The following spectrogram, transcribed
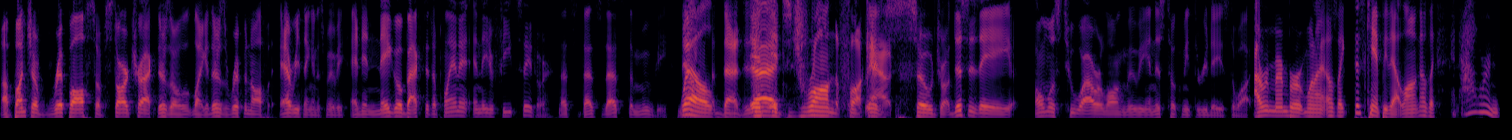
a bunch of rip-offs of Star Trek. There's a like there's ripping off everything in this movie, and then they go back to the planet and they defeat Sador. That's that's that's the movie. Now, Well, that, it- it's drawn the fuck it's out. so drawn. This is a almost two hour long movie, and this took me three days to watch. I remember when I, I was like, this can't be that long. I was like, an hour and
